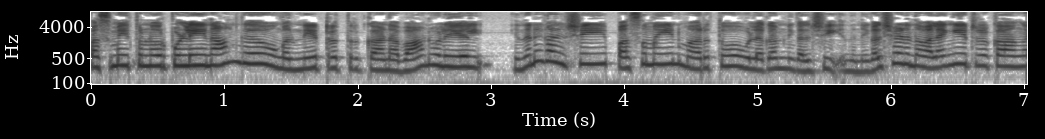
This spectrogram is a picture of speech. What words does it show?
பசுமை தொண்ணூறு புள்ளி நான்கு உங்கள் நேற்றத்திற்கான வானொலியில் இந்த நிகழ்ச்சி பசுமையின் மருத்துவ உலகம் நிகழ்ச்சி இந்த நிகழ்ச்சி நடந்து வழங்கிட்டு இருக்காங்க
